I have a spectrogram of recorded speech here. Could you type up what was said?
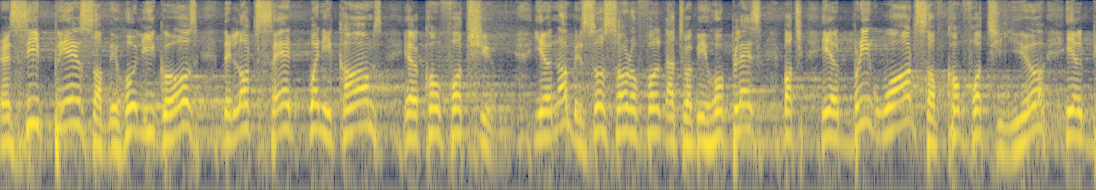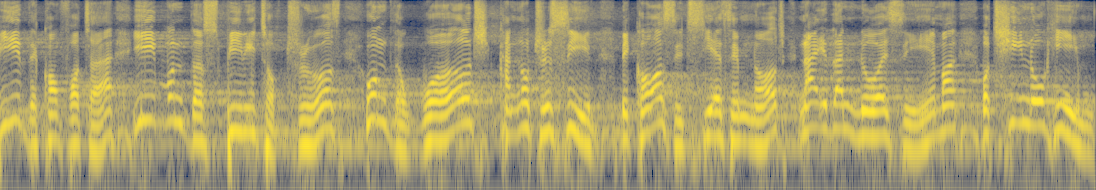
recipients of the Holy Ghost, the Lord said, when he comes, he'll comfort you. You'll not be so sorrowful that you'll be hopeless, but he'll bring words of comfort to you. He'll be the comforter, even the spirit of truth, whom the world cannot receive, because it seeth him not, neither knoweth him, but ye know him,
